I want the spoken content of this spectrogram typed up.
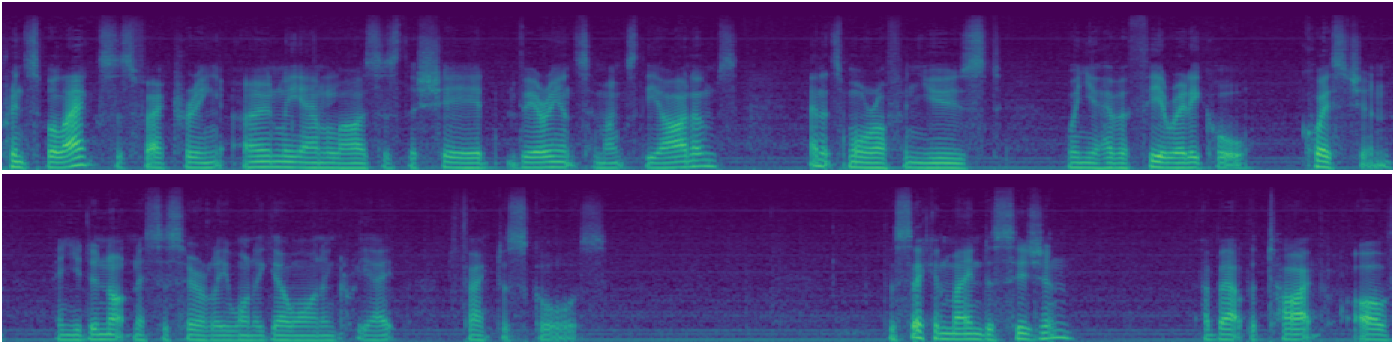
Principal axis factoring only analyzes the shared variance amongst the items and it's more often used when you have a theoretical question and you do not necessarily want to go on and create factor scores. The second main decision about the type of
